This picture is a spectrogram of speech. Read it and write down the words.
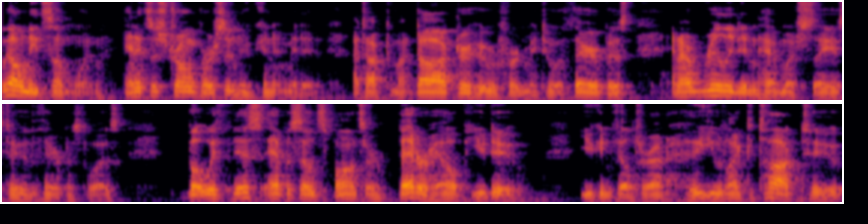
We all need someone, and it's a strong person who can admit it. I talked to my doctor, who referred me to a therapist, and I really didn't have much say as to who the therapist was. But with this episode's sponsor, BetterHelp, you do. You can filter out who you would like to talk to,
